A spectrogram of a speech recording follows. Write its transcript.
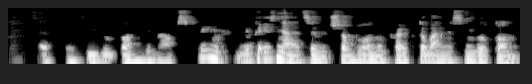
Концепція Singleton Binary Spring відрізняється від шаблону проєктування Singleton.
